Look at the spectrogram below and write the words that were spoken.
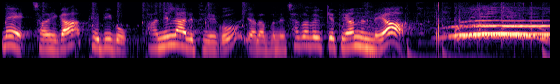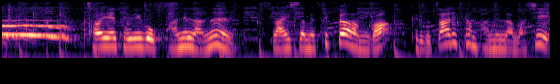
네, 저희가 데뷔곡 바닐라를 들고 여러분을 찾아뵙게 되었는데요. 저희의 데뷔곡 바닐라는 라이썸의 특별함과 그리고 짜릿한 바닐라 맛이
